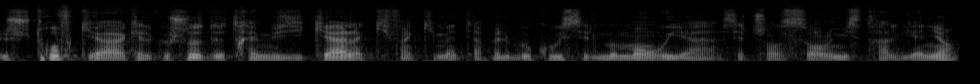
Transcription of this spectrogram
je trouve qu'il y a quelque chose de très musical qui, m'interpelle beaucoup, c'est le moment où il y a cette chanson, le Mistral gagnant,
